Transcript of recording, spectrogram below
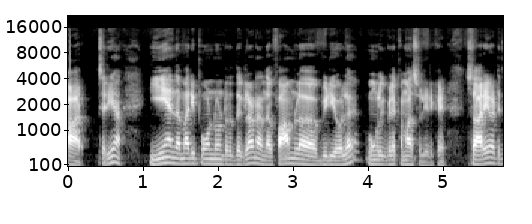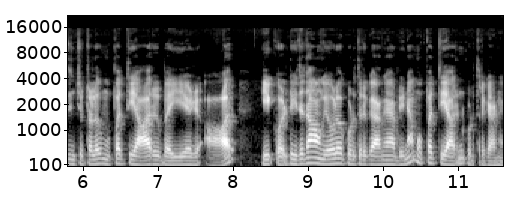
R சரியா? ஏன் அந்த மாதிரி போடணுன்றதுக்கெலாம் நான் அந்த ஃபார்முலா வீடியோவில் உங்களுக்கு விளக்கமாக சொல்லியிருக்கேன். ஸோ அரைவட்டத்தின் சுற்றளவு முப்பத்தி ஆறு பை ஏழு ஆர் ஈக்குவல் டு இதுதான் அவங்க எவ்வளோ கொடுத்துருக்காங்க அப்படின்னா முப்பத்தி ஆறுன்னு கொடுத்துருக்காங்க.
